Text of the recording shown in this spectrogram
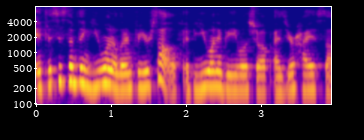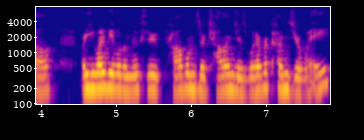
if this is something you want to learn for yourself, if you want to be able to show up as your highest self, or you want to be able to move through problems or challenges, whatever comes your way,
